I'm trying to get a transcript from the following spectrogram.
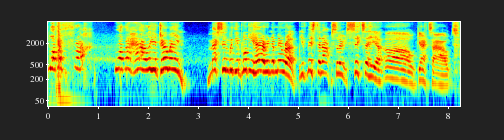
What the fuck? What the hell are you doing? Messing with your bloody hair in the mirror. You've missed an absolute sitter here. Oh, get out.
